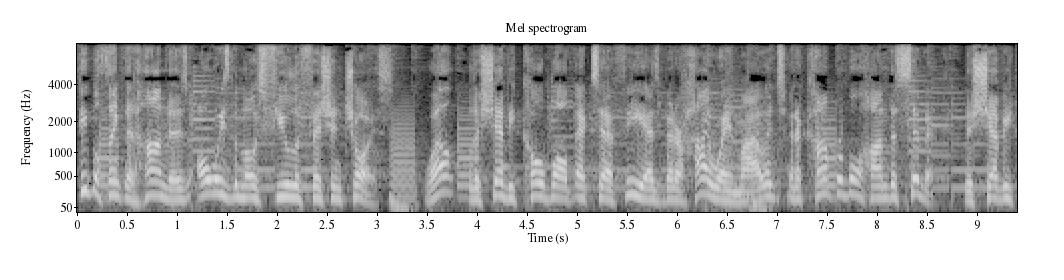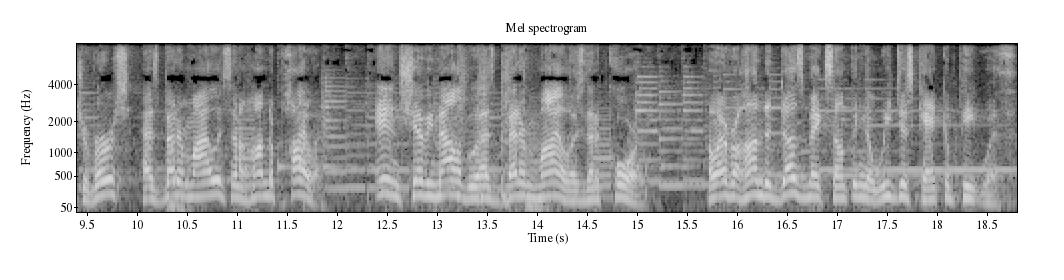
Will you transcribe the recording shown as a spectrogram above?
People think that Honda is always the most fuel efficient choice. Well, the Chevy Cobalt XFE has better highway mileage than a comparable Honda Civic. The Chevy Traverse has better mileage than a Honda Pilot. And Chevy Malibu has better mileage than a Accord. However, Honda does make something that we just can't compete with.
